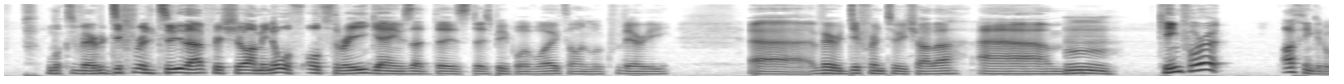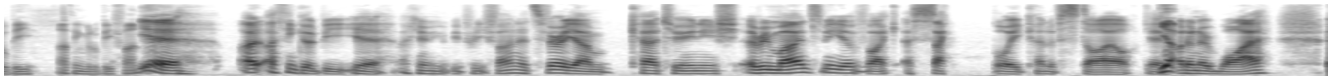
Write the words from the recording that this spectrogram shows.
looks very different to that for sure. I mean, all all three games that those those people have worked on look very, uh, very different to each other. Um, Mm. keen for it. I think it'll be. I think it'll be fun. Yeah, I, I think it would be. Yeah, I think it would be pretty fun. It's very um cartoonish. It reminds me of like a Sackboy kind of style game. Yep. I don't know why.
